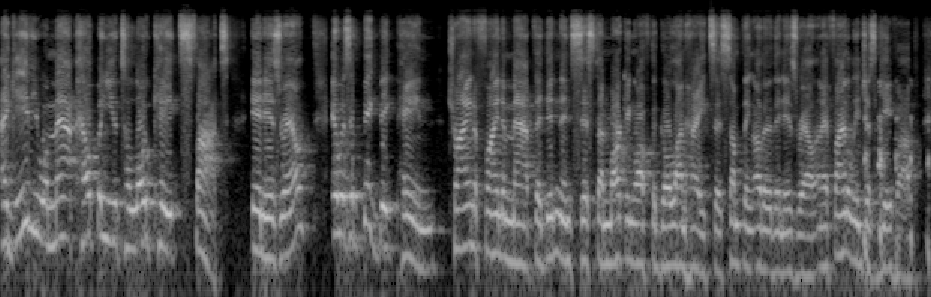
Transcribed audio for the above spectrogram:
I gave you a map helping you to locate Sfat in Israel. It was a big, big pain trying to find a map that didn't insist on marking off the Golan Heights as something other than Israel. And I finally just gave up.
